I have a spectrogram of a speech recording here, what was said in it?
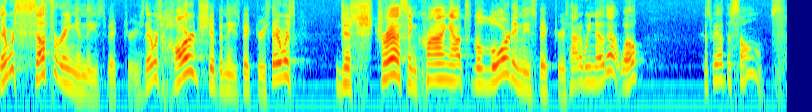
there was suffering in these victories. There was hardship in these victories. There was distress and crying out to the Lord in these victories. How do we know that? Well, because we have the Psalms.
